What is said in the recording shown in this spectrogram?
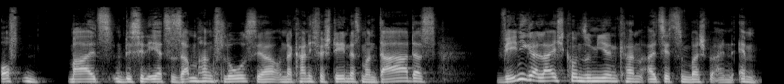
oftmals ein bisschen eher zusammenhangslos, ja. Und da kann ich verstehen, dass man da das weniger leicht konsumieren kann als jetzt zum Beispiel einen M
